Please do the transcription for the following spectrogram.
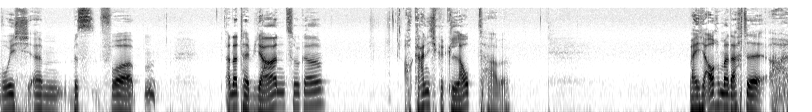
wo ich ähm, bis vor hm, anderthalb Jahren circa auch gar nicht geglaubt habe weil ich auch immer dachte, oh,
